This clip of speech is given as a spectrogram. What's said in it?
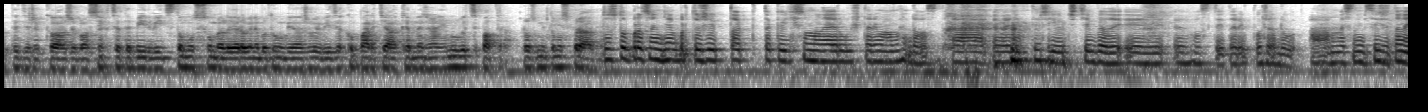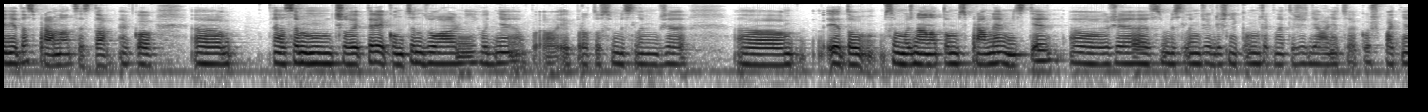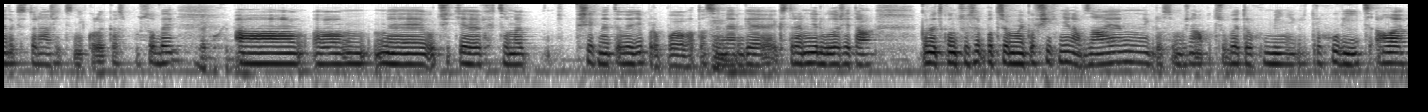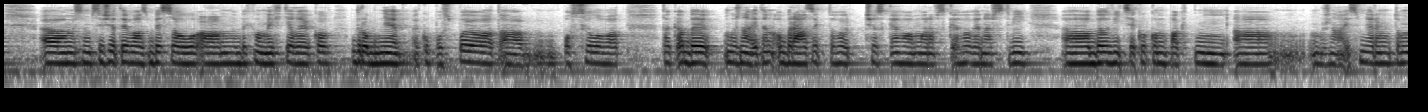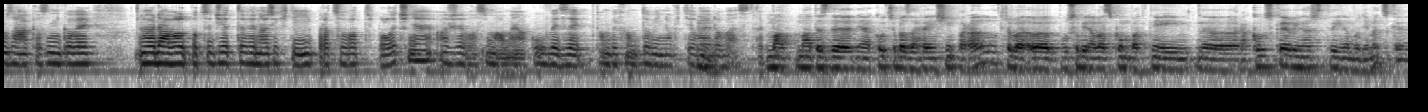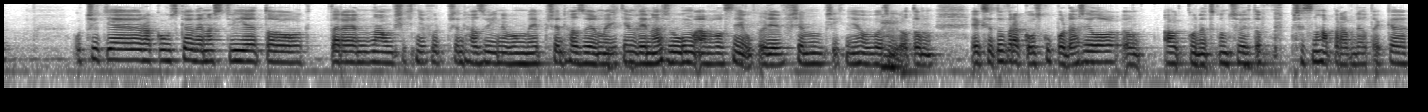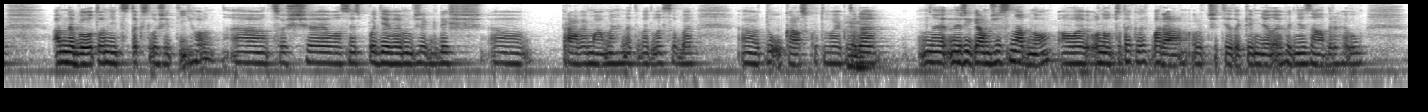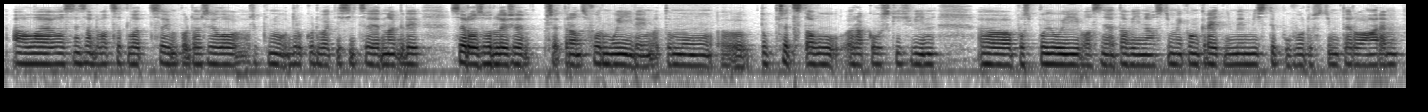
teď řekla, že vlastně chcete být víc tomu somelierovi nebo tomu vinařovi víc jako parťákem, než na něj mluvit z patra. Rozumím tomu správně? To stoprocentně, protože tak, takových somelierů už tady máme dost a eh, někteří určitě byli i hosty tady pořadu. A myslím si, že to není ta správná cesta. Jako, já jsem člověk, který je koncenzuální hodně a i proto si myslím, že Eh, je to, jsem možná na tom správném místě, eh, že si myslím, že když někomu řeknete, že dělá něco jako špatně, tak se to dá říct několika způsoby. A um, my určitě chceme všechny ty lidi propojovat. Ta hmm. synergie je extrémně důležitá. Konec konců se potřebujeme jako všichni navzájem, někdo se možná potřebuje trochu méně, někdo trochu víc, ale uh, myslím si, že ty vazby jsou a my bychom je chtěli jako drobně jako pospojovat a posilovat, tak aby možná i ten obrázek toho českého a moravského vinařství uh, byl víc jako kompaktní a možná i směrem k tomu zákazníkovi dával pocit, že ty vinaři chtějí pracovat společně a že vlastně máme nějakou vizi, kam bychom to víno chtěli hmm. dovést. Tak... Má, máte zde nějakou třeba zahraniční paralelu? Třeba uh, působí na vás kompaktněji uh, rakouské vinařství nebo německé? Určitě rakouské vinařství je to, které nám všichni furt předhazují, nebo my předhazujeme i těm vinařům a vlastně úplně všem všichni hovoří hmm. o tom, jak se to v Rakousku podařilo a konec konců je to přesná pravda, tak a nebylo to nic tak složitýho, eh, což je vlastně s podivem, že když eh, právě máme hned vedle sebe eh, tu ukázku toho, jak to hmm. jde, ne, neříkám, že snadno, ale ono to tak vypadá. Určitě taky měli hodně zádrhelů, ale vlastně za 20 let se jim podařilo, řeknu, od roku 2001, kdy se rozhodli, že přetransformují, dejme tomu, tu představu rakouských vín, pospojují vlastně ta vína s těmi konkrétními místy původu, s tím teroárem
